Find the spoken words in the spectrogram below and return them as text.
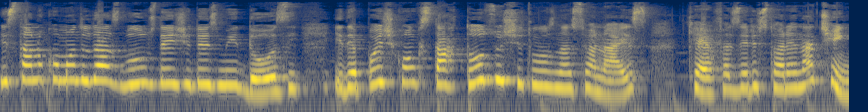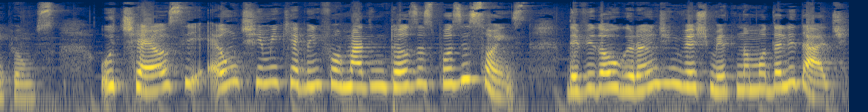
está no comando das Blues desde 2012 e, depois de conquistar todos os títulos nacionais, quer fazer história na Champions. O Chelsea é um time que é bem formado em todas as posições, devido ao grande investimento na modalidade,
